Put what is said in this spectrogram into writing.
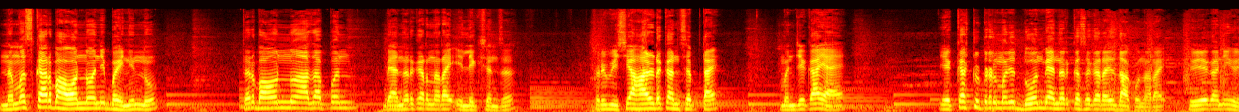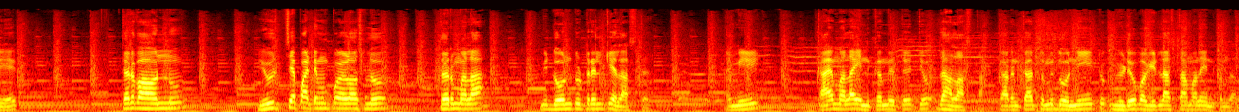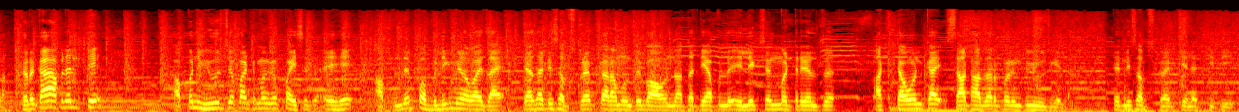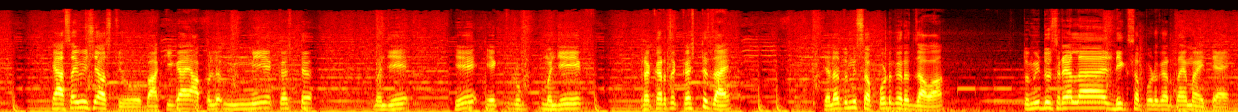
नमस्कार भावांनो आणि बहिणींनो. तर भावांनो आज आपण बॅनर करणार आहे इलेक्शनचं तर विषय हार्ड कन्सेप्ट आहे. म्हणजे काय आहे? एकाच ट्युटोरियलमध्ये दोन बॅनर कसं करायचं दाखवणार आहे. हे एक आणि हे एक. तर भावांनो व्ह्यूजच्या पाठीमागे पळलो असलो तर मला मी दोन ट्युटोरियल केलं असतं. आणि मी काय मला इन्कम येतोय तो झाला असता. कारण का तुम्ही दोन्ही व्हिडिओ बघितला असता मला इन्कम झाला. खरं काय आपल्याला ते आपण व्ह्यूजच्या पाठीमागे पैसे हे आपलं पब्लिक मिळवायचं आहे. त्यासाठी सबस्क्राईब करा म्हणतोय भावांना. आता ते आपलं इलेक्शन मटेरियलचं अठ्ठावन्न काय साठ हजारपर्यंत व्ह्यूज गेला. त्यांनी सबस्क्राईब केल्यात किती? हे असा विषय असतो. हो. बाकी काय आपलं मी एक कष्ट म्हणजे हे एक म्हणजे एक प्रकारचं कष्टच आहे. त्याला तुम्ही सपोर्ट करत जावा. तुम्ही दुसऱ्याला ढीक सपोर्ट करताय माहिती आहे.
